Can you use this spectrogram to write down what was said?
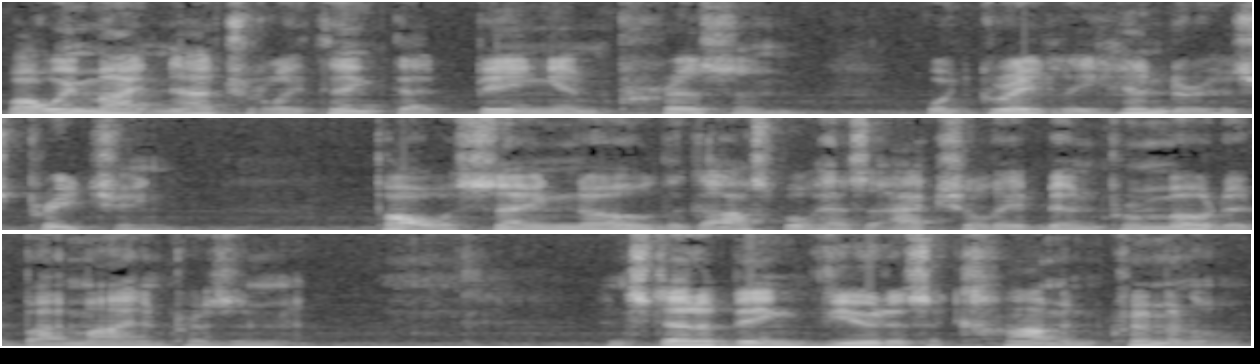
While we might naturally think that being in prison would greatly hinder his preaching, Paul was saying, No, the gospel has actually been promoted by my imprisonment. Instead of being viewed as a common criminal,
